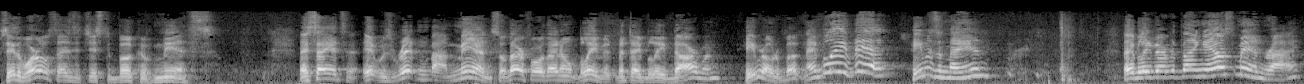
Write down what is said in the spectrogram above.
See, the world says it's just a book of myths. They say it's a, it was written by men, so therefore they don't believe it. But they believe Darwin. He wrote a book, and they believed it. He was a man. They believe everything else men write.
